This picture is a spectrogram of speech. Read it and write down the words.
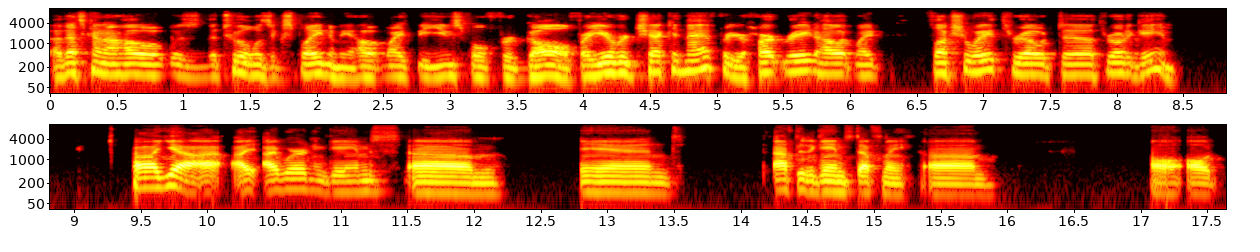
Uh, that's kind of how it was. The tool was explained to me how it might be useful for golf. Are you ever checking that for your heart rate, how it might fluctuate throughout uh, throughout a game? Uh, yeah, I, I wear it in games, um, and after the games, definitely. Um, I'll, I'll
